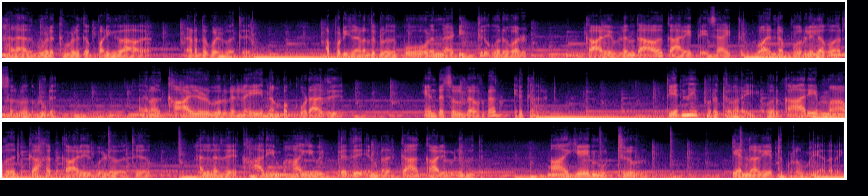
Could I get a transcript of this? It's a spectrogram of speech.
அதாவது முழுக்க முழுக்க பணிவாக நடந்து கொள்வது அப்படி நடந்து கொள்வது போல நடித்து ஒருவர் காலை விழுந்தாவது காரியத்தை சாய்த்து வா என்ற பொருளில் அவர் சொல்வது உண்டு. அதனால் கால் எழுபவர்களை நம்பக்கூடாது என்று சொல்கிறவர்கள் இருக்கிறார்கள். என்னை பொறுத்தவரை ஒரு காரியம் ஆவதற்காக காலில் விழுவது அல்லது காரியம் ஆகிவிட்டது என்பதற்காக காலில் விழுவது ஆகியவை முற்றிலும் என்னால் ஏற்றுக்கொள்ள முடியாதவை.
